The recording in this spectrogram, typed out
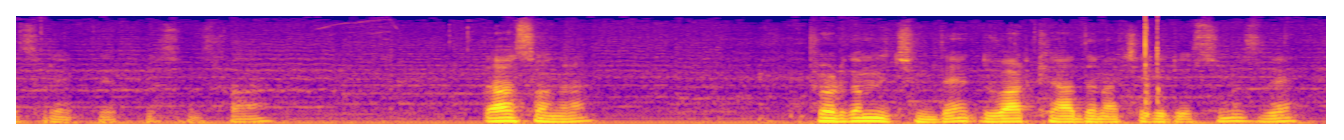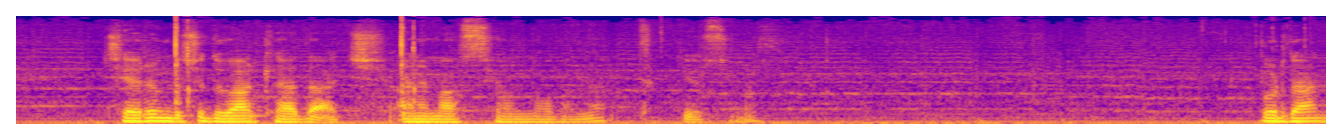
Ayaklı yapıyorsunuz falan. Daha sonra programın içinde duvar kağıdını açabiliyorsunuz ve çevrim dışı duvar kağıdı aç animasyonlu olanı tıklıyorsunuz. Buradan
